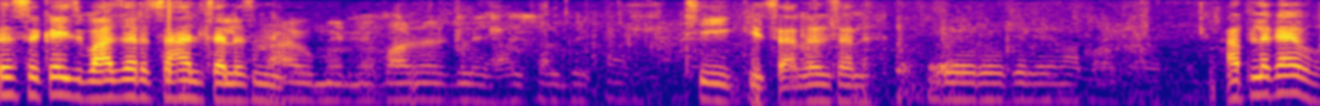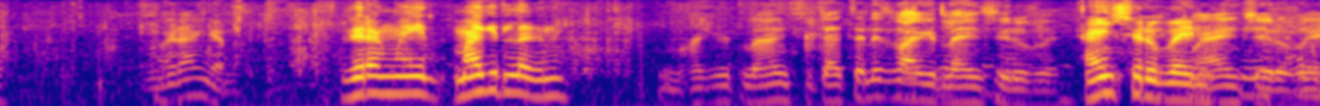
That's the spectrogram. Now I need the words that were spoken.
तसं काहीच बाजाराचा हाल चालच नाही. काय उमेद नाही बाजारातले हालचाल बेकार ठीक आहे चालेल चालेल. रो रो केले ना पाहिजे आपलं काय हो? ना? विरांग मागित मागितलं का नाही? मागितलं ऐंशी त्याच्यानेच मागितलं ऐंशी रुपये. ऐंशी रुपये ऐंशी रुपये.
